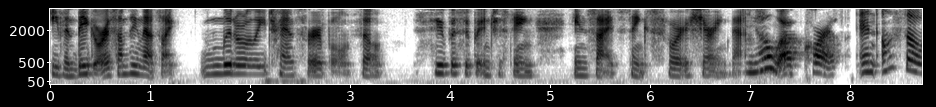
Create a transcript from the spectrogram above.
even bigger or something that's like literally transferable. So super, super interesting insights. Thanks for sharing that. No, of course. And also,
